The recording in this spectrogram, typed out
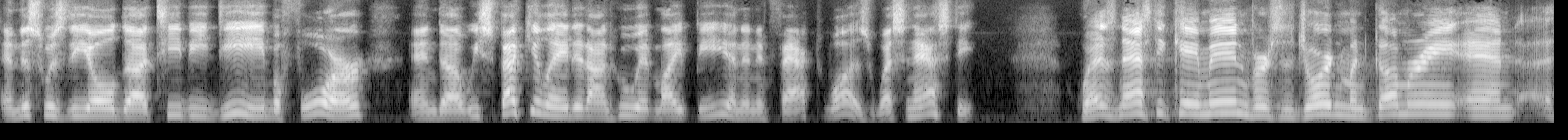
And this was the old uh, TBD before, and uh, we speculated on who it might be, and it in fact was Wes Nasty. Wes Nasty came in versus Jordan Montgomery, and uh,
